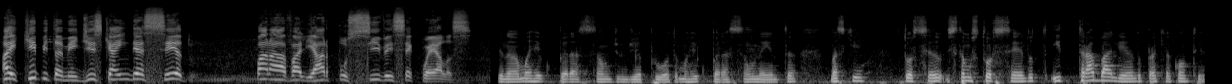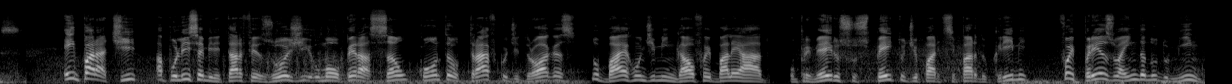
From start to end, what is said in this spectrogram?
A equipe também diz que ainda é cedo para avaliar possíveis sequelas. Não é uma recuperação de um dia para o outro, é uma recuperação lenta, mas que estamos torcendo e trabalhando para que aconteça. Em Paraty, a Polícia Militar fez hoje uma operação contra o tráfico de drogas no bairro onde Mingau foi baleado. O primeiro suspeito de participar do crime foi preso ainda no domingo,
